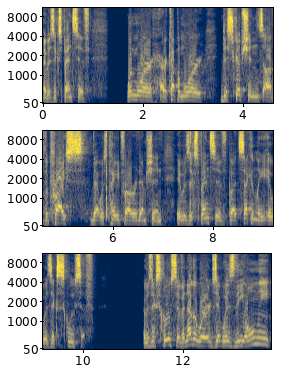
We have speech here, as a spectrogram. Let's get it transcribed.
It was expensive one more or a couple more descriptions of the price that was paid for our redemption. It was expensive, but secondly, it was exclusive. It was exclusive. In other words, it was the only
